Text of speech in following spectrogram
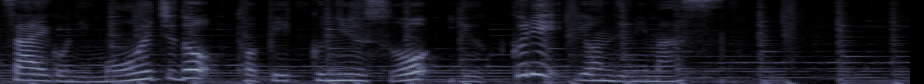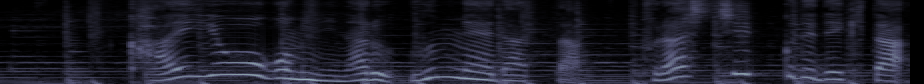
最後にもう一度トピックニュースをゆっくり読んでみます。海洋ゴミになる運命だったプラスチックでできた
